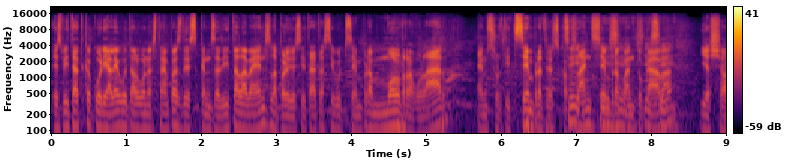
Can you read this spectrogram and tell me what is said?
és veritat que a Curial hi ha hagut algunes trampes des que ens edita l'avenç, la periodicitat ha sigut sempre molt regular, hem sortit sempre tres cops Sí, l'any, sí, sempre sí, quan sí, tocava, sí. I això,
